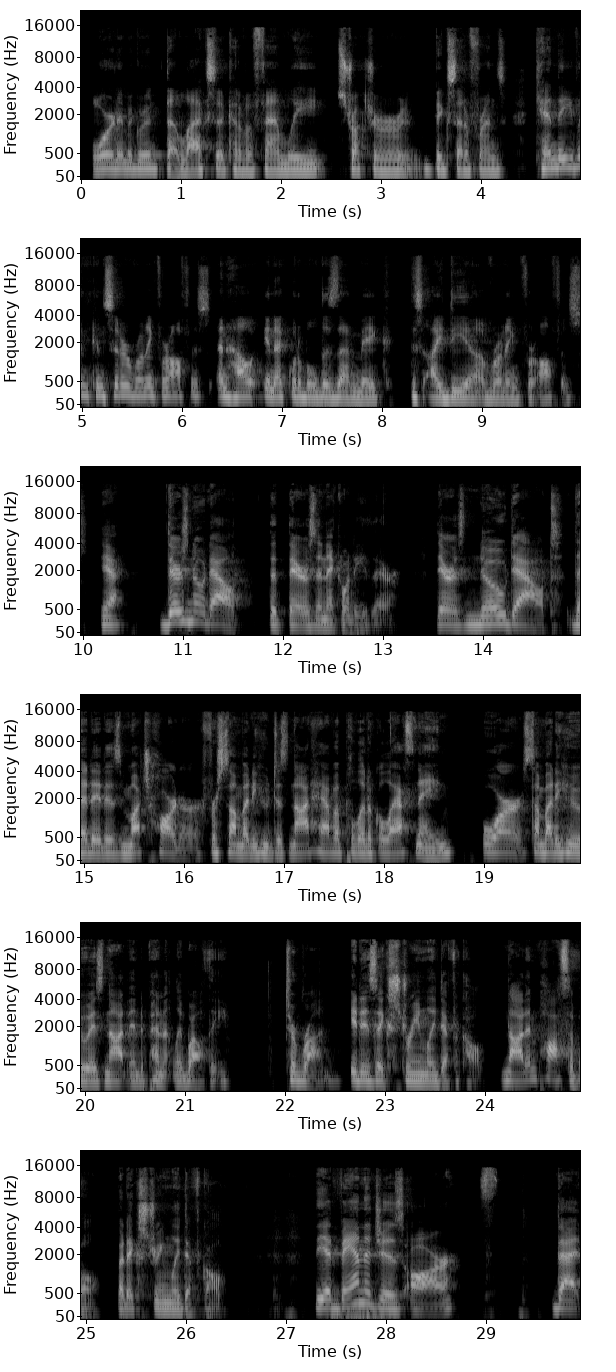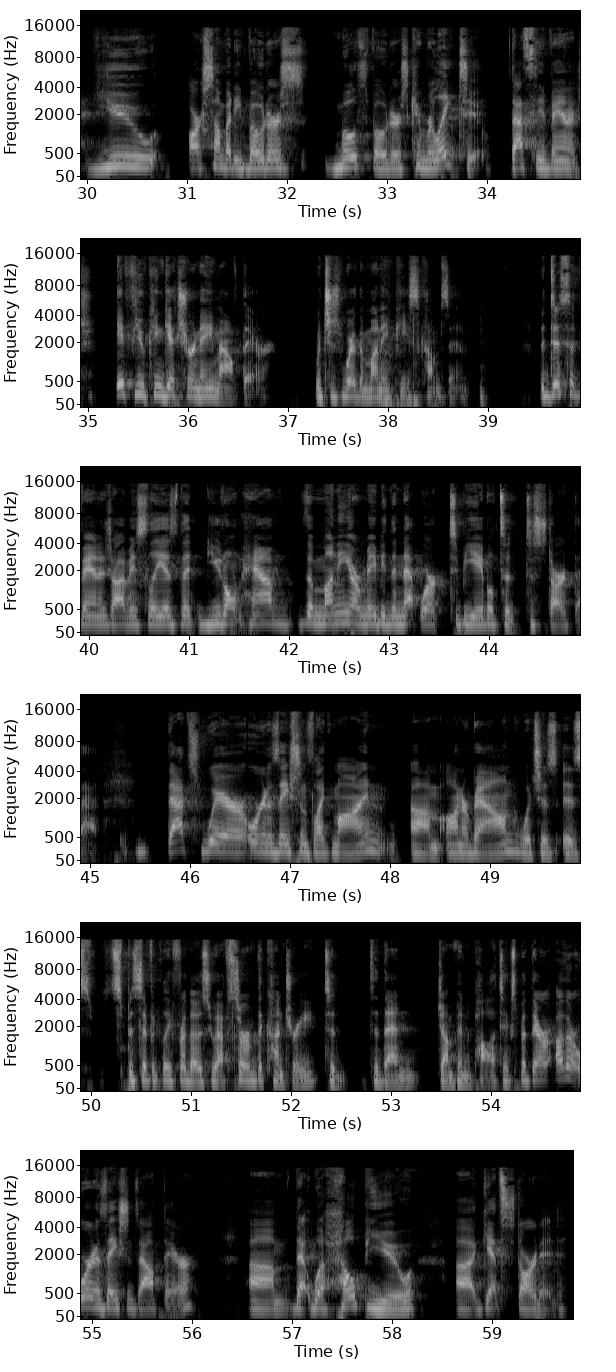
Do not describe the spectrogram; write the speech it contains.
Or an immigrant that lacks a kind of a family structure big set of friends can they even consider running for office and how inequitable does that make this idea of running for office Yeah. There's no doubt that there's inequity there. There is no doubt that it is much harder for somebody who does not have a political last name or somebody who is not independently wealthy to run. It is extremely difficult. Not impossible, but extremely difficult. The advantages are that you are somebody voters, most voters can relate to. That's the advantage. If you can get your name out there, which is where the money piece comes in. The disadvantage, obviously, is that you don't have the money or maybe the network to be able to, to start that. That's where organizations like mine, um, Honor Bound, which is, is specifically for those who have served the country to, to then jump into politics. But there are other organizations out there um, that will help you uh, get started.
